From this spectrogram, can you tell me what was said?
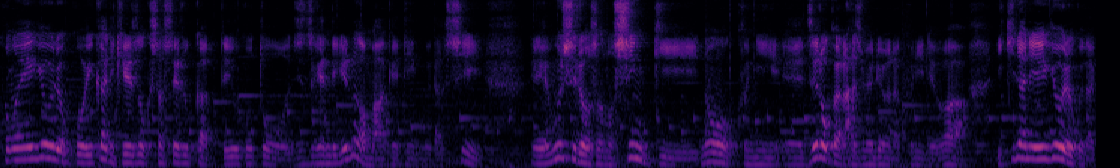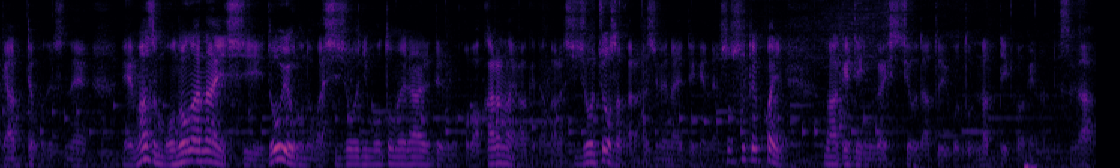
この営業力をいかに継続させるかっていうことを実現できるのがマーケティングだし、えー、むしろその新規の国、えー、ゼロから始めるような国ではいきなり営業力だけあってもですね、えー、まず物がないしどういうものが市場に求められているのかわからないわけだから市場調査から始めないといけない。そうするとやっぱりマーケティングが必要だということになっていくわけなんですが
